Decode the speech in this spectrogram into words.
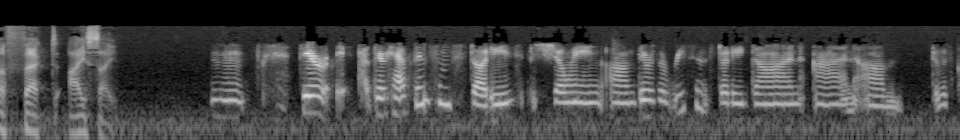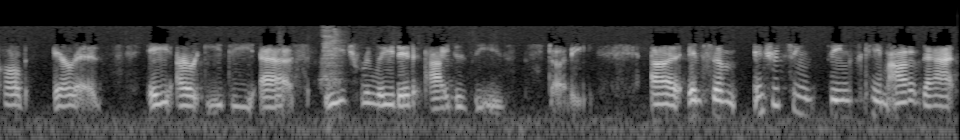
affect eyesight? Mm-hmm. There, there have been some studies showing. Um, there was a recent study done on. Um, it was called AREDS, A R E D S, age-related eye disease study, uh, and some interesting things came out of that,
